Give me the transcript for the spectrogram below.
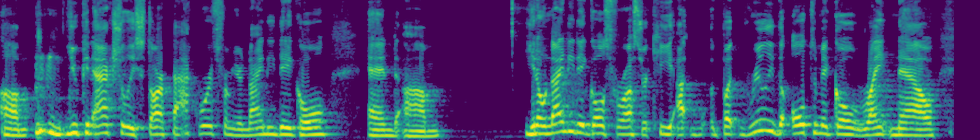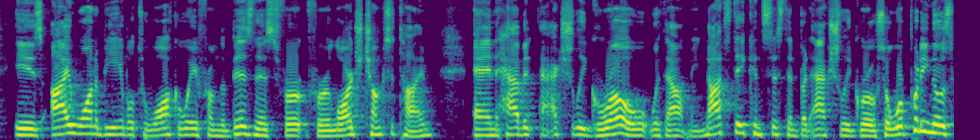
Um, you can actually start backwards from your 90 day goal and um, you know, 90 day goals for us are key, but really the ultimate goal right now is I want to be able to walk away from the business for, for large chunks of time and have it actually grow without me, not stay consistent, but actually grow. So we're putting those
